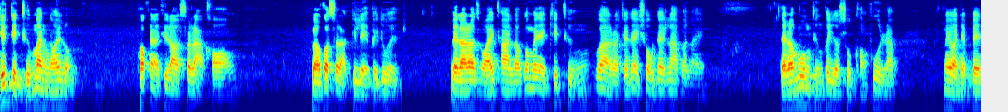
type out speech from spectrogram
ยึดติดถือมั่นน้อยลง เพราะขณะที่เราสละของ เราก็สละกิเลสไปด้วย เวลาเราถวายทานเราก็ไม่ได้คิดถึงว่าเราจะได้โชคได้ลาบอะไร แต่เรามุ่งถึงประโยชน์สุขของผู้รับ ไม่ว่าจะเป็น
